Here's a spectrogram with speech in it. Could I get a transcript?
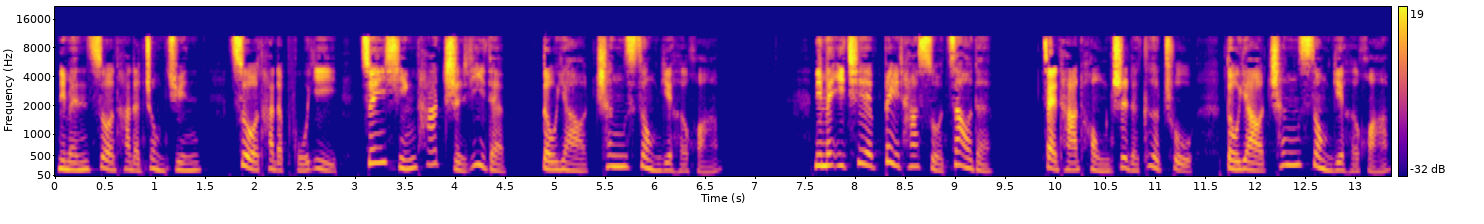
你们做他的众军，做他的仆役，遵行他旨意的。都要称颂耶和华，你们一切被他所造的，在他统治的各处都要称颂耶和华。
